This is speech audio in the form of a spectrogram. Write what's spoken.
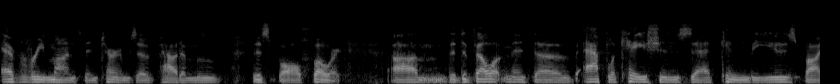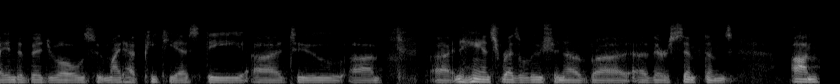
every month in terms of how to move this ball forward. Um, the development of applications that can be used by individuals who might have PTSD uh, to um, uh, enhance resolution of uh, uh, their symptoms. Um,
